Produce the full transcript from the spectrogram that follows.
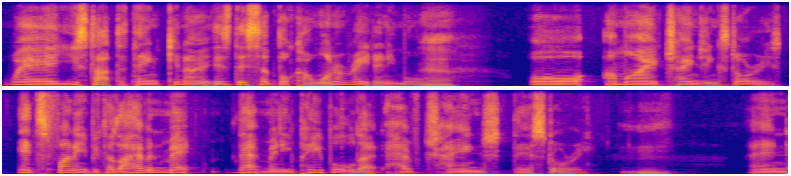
where you start to think, you know, is this a book I want to read anymore? Yeah. Or am I changing stories? It's funny because I haven't met that many people that have changed their story. Mm. And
